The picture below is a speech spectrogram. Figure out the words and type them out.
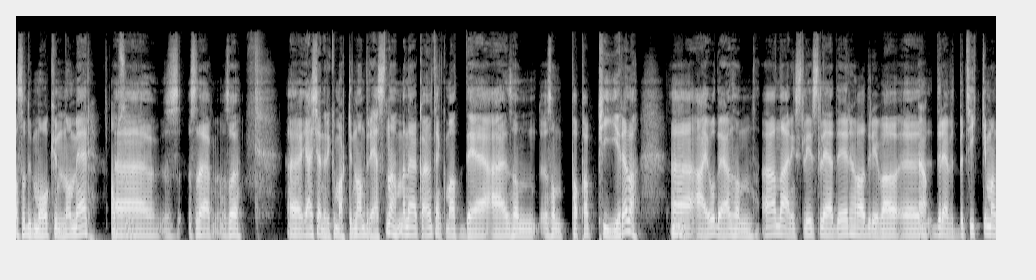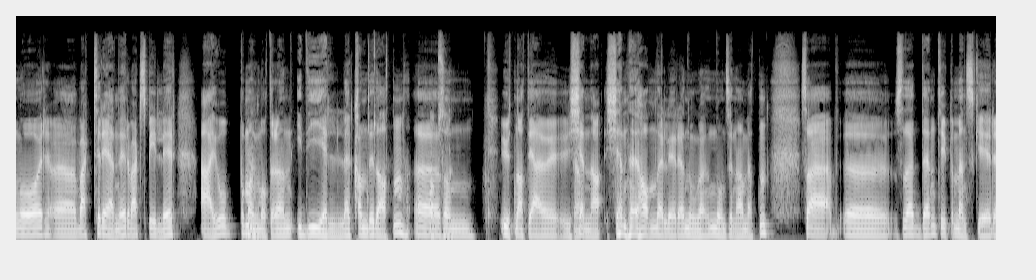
Altså, du må kunne noe mer. Absolutt. Eh, så, det altså Jeg kjenner ikke Martin Andresen, da, men jeg kan jo tenke meg at det er sånn, sånn på papiret, da. Mm. eh, er jo det en sånn ja, næringslivsleder, har drivet, eh, Ja. drevet butikk i mange år, eh, vært trener, vært spiller, er jo på mange måter den ideelle kandidaten. eh, sånn, uten at jeg kjenner, kjenner han eller noen, gang- noensinne har møtt den. Så, øh, så det er den type mennesker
